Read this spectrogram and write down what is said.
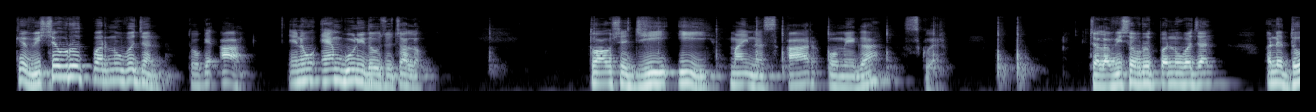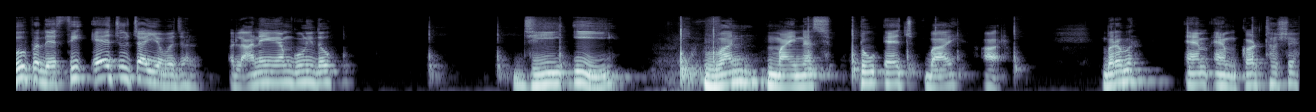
કે વિષવવૃત્ત પરનું વજન, તો કે આ, એને હું એમ ગુણી દઉં છું. ચાલો. તો આવશે g e minus r omega square ચાલો વિષવવૃત્ત પરનું વજન અને ધ્રુવ પ્રદેશથી એચ ઊંચાઈએ વજન. એટલે આને એમ ગુણી દઉં. G e one minus two h by r. બરાબર? એમ એમ, કટ થશે.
